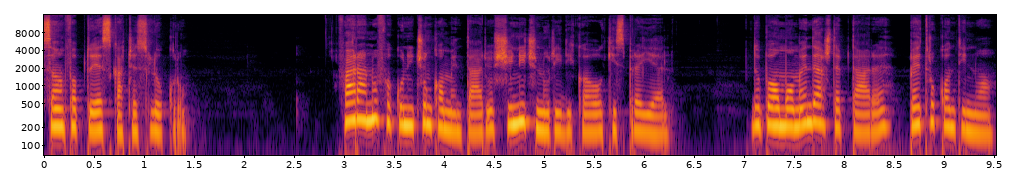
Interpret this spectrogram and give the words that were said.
să înfăptuiesc acest lucru. Fara nu făcu niciun comentariu și nici nu ridică ochii spre el. După un moment de așteptare, Petru continuă.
